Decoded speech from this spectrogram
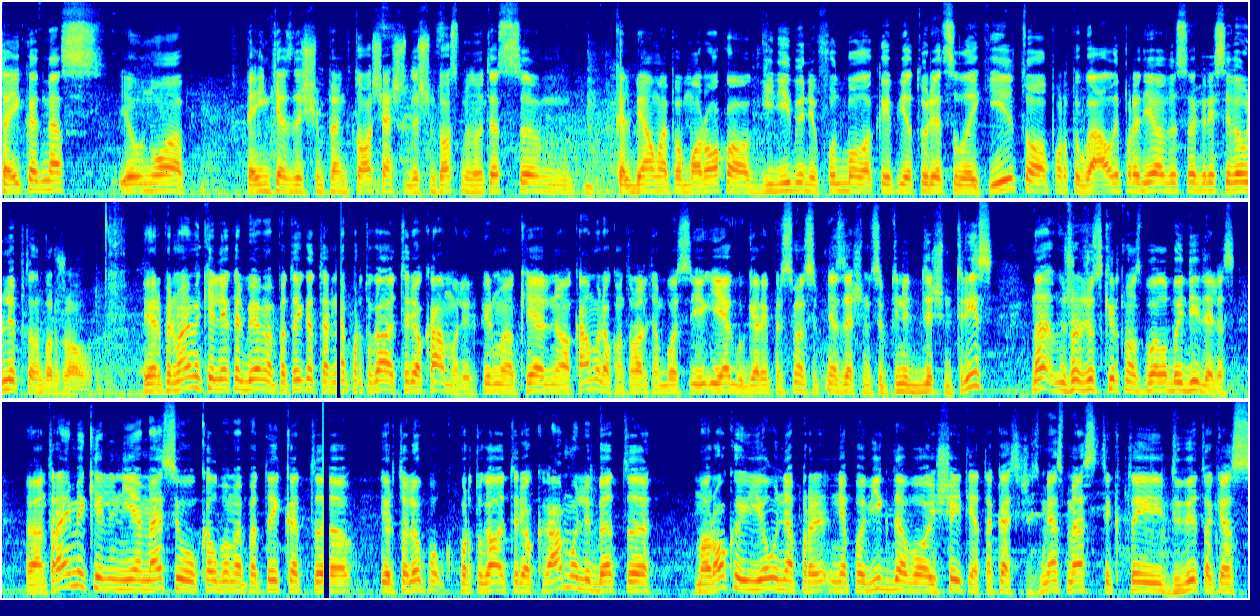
tai, kad mes jau nuo 55-60 minutės em, kalbėjom apie Maroko gynybinį futbolą, kaip jie turi atsilaikyti, o portugalai pradėjo vis agresyviau lipti ant varžovų. Ir pirmame kelnyje kalbėjome apie tai, kad ar ne Portugalai turėjo kamuolį. Ir pirmojo kelnio kamuolio kontrolė ten buvo, jeigu gerai prisimenu, 77-23. Na, žodžiu, skirtumas buvo labai didelis. Antrajame kelnyje mes jau kalbame apie tai, kad e, ir toliau Portugalai turėjo kamuolį, bet e, Marokui jau nepra, nepavykdavo išeiti į atakas. Iš esmės mes tik tai dvi tokias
